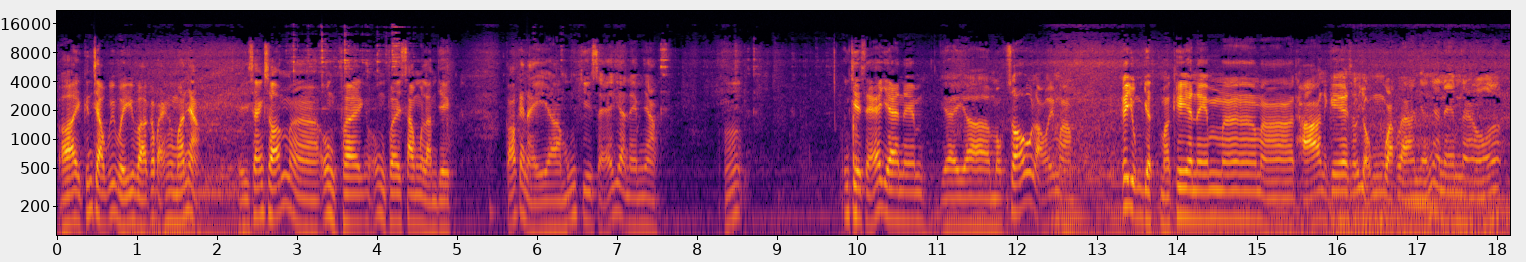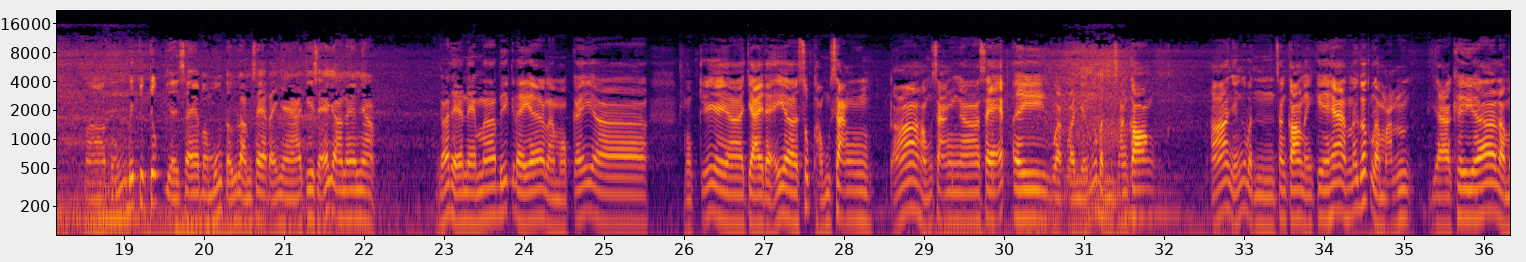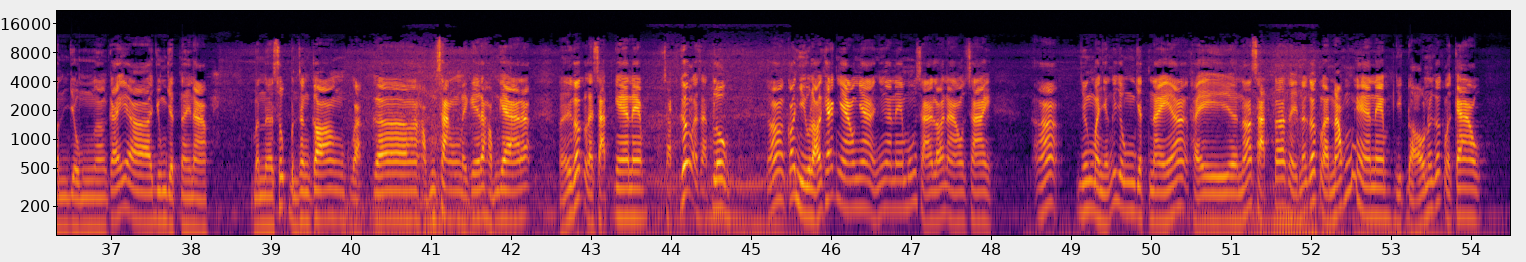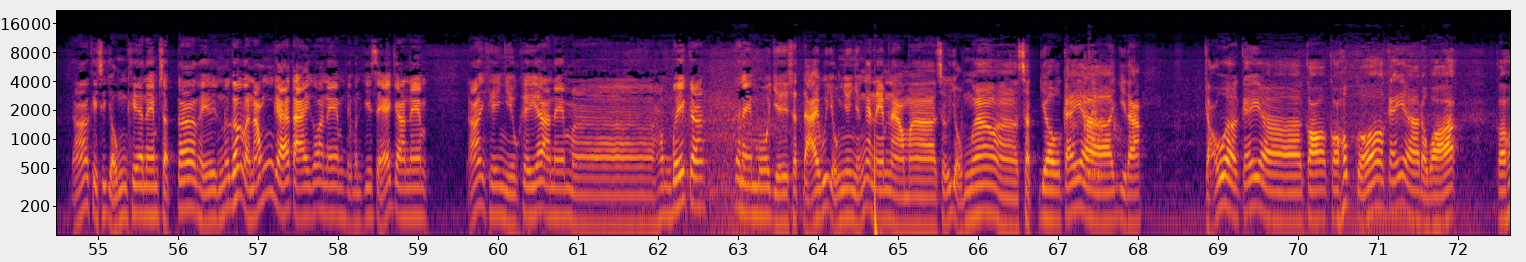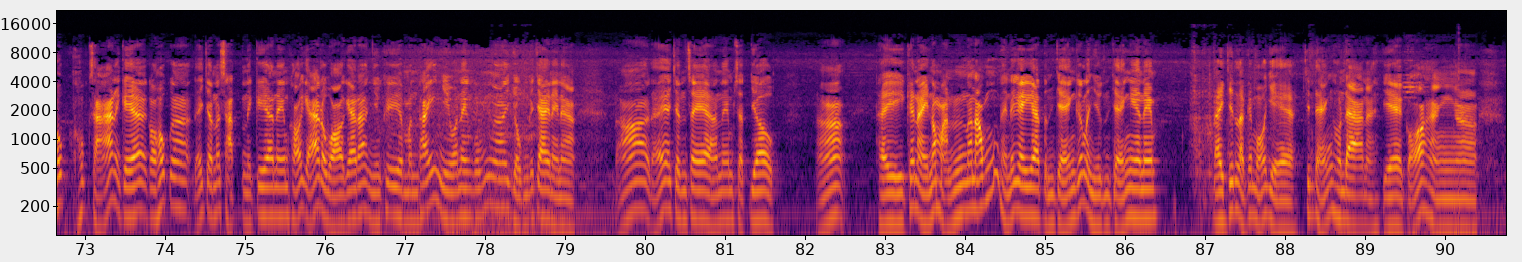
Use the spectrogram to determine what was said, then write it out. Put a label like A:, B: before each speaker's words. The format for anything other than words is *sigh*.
A: Rồi, kính chào quý vị và các bạn thân mến nha. Thì sáng sớm uh, uống phê, uống phê xong rồi làm việc. Có cái này uh, muốn chia sẻ với anh em nha. Ừ. Muốn chia sẻ với anh em về uh, một số loại mà cái dung dịch mà khi anh em uh, mà thợ này kia sử dụng hoặc là những anh em nào mà cũng biết chút chút về xe mà muốn tự làm xe tại nhà chia sẻ cho anh em nha. Đó thì anh em uh, biết đây uh, là một cái Uh, một cái à, chai để à, xúc họng xăng. Đó họng xăng à, xe FI hoặc là những cái bình xăng con. Đó những cái bình xăng con này kia ha nó rất là mạnh. Và khi là mình dùng cái dung dịch này nè mình xúc bình xăng con hoặc họng xăng này kia đó họng ga đó nó rất là sạch nha anh em. Sạch rất là sạch luôn. Đó có nhiều loại khác nhau nha nhưng anh em muốn xài loại nào xài. Đó nhưng mà những cái dung dịch này á, thì nó sạch á, thì nó rất là nóng nha anh em nhiệt độ nó rất là cao đó khi sử dụng khi anh em xịt á, thì nó rất là nóng ra tay của anh em thì mình chia sẻ cho anh em. Đó khi nhiều khi á, anh em mà không biết á anh em mua về xịt đại ví dụ như những anh em nào mà sử dụng á, mà xịt vô cái uh, gì ta? Chỗ uh, cái uh, co co hút của cái uh, đầu bò á co hút hút xả này kia co hút á, để cho nó sạch này kia anh em khỏi gã đầu bò ra đó. Nhiều khi mình thấy nhiều anh em cũng dùng cái chai này nè. Đó để trên xe anh em xịt vô. Đó thì cái này nó mạnh nó nóng thì nó gây ra tình trạng rất là nhiều tình trạng nghe anh em. Đây chính là cái mỏ dè chính hãng Honda nè dè cỏ hàng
